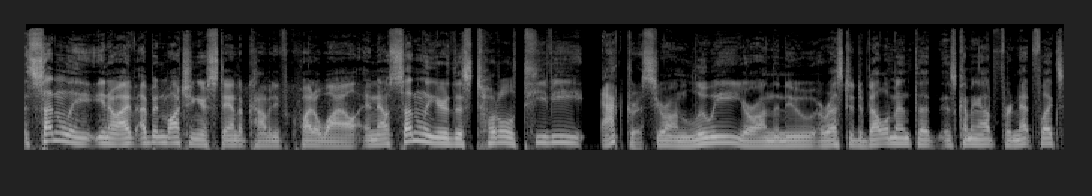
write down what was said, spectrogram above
suddenly, you know, I've I've been watching your stand-up comedy for quite a while, and now suddenly you're this total TV actress. You're on Louie. You're on the new Arrested Development that is coming out for Netflix.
